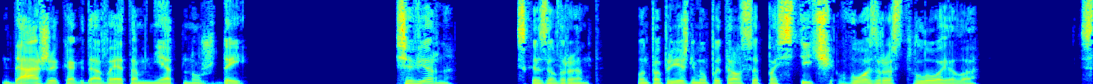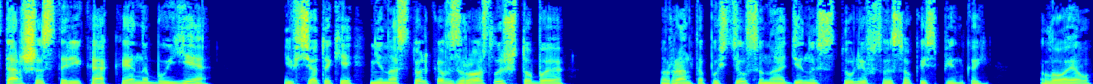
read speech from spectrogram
даже когда в этом нет нужды. «Все верно», — сказал Рант. Он по-прежнему пытался постичь возраст Лойла. Старше старика Кена Буе, и все-таки не настолько взрослый, чтобы... Рант опустился на один из стульев с высокой спинкой. Лойл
